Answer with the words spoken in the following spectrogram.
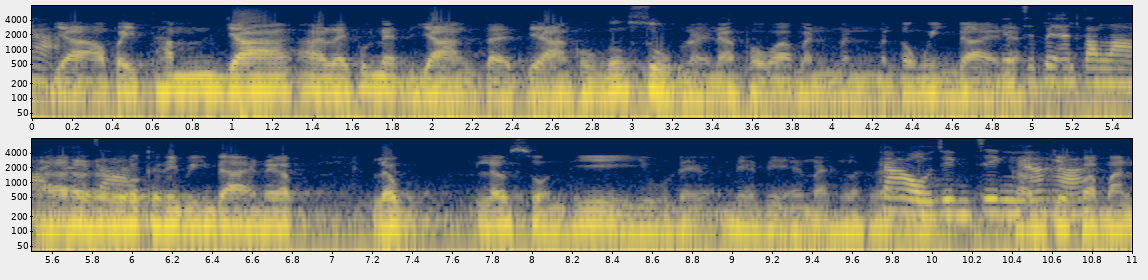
ค่ะ อย่าเอาไปทำยางอะไรพวกเนี้ยยางแต่ยางคงต้องสูบหน่อยนะ เพราะว่ามันมันมันต้องวิ่งได้เดี๋ยวนะจะเป็นอันตรายเอนะออาจารรถคันย์นี้วิ่งได้นะครับ แล้วแล้วส่วนที่อยู่ในเนี่ยนี่เห็นไหมลัษณะเก่าจริงๆนะคะ เก่าจริงประมาณ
